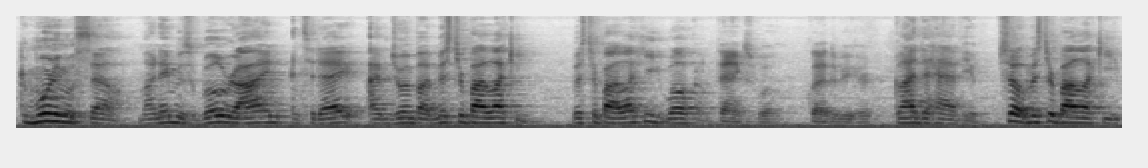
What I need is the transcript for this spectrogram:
Good morning, LaSalle. My name is Will Ryan, and today I'm joined by Mr. Bielecki. Mr. Bielecki, welcome. Thanks, Will. Glad to be here. Glad to have you. So, Mr. Bielecki,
